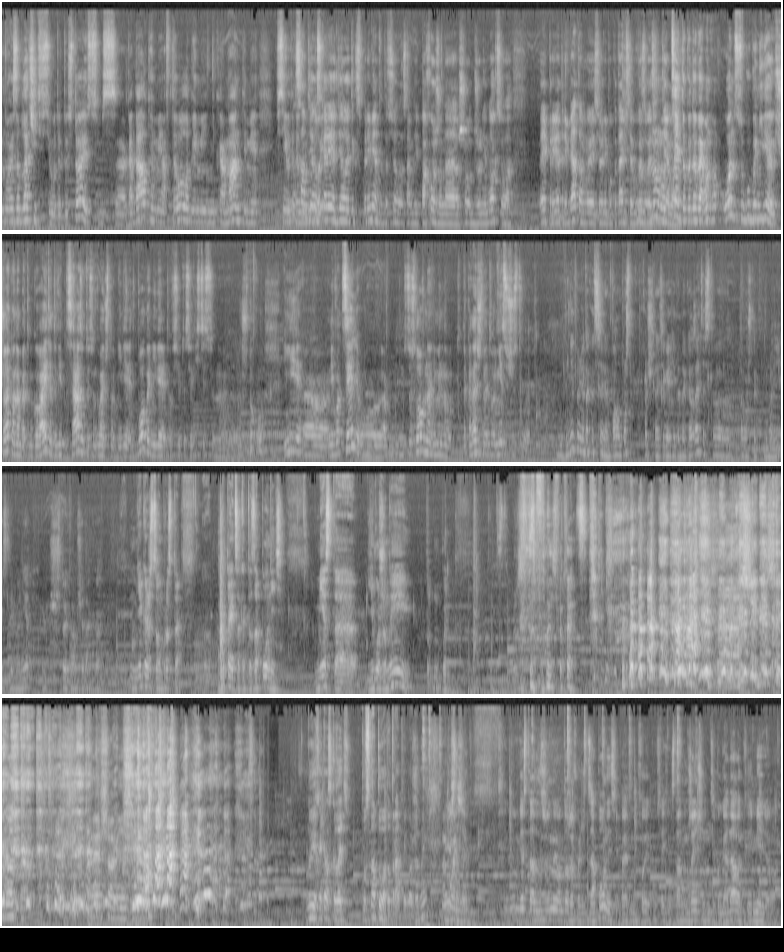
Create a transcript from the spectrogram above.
ну, разоблачить всю вот эту историю с, с гадалками, астрологами, некромантами, всей вот На этой самом деле он скорее делает эксперимент, это все на самом деле похоже на шоу Джонни Ноксвилла. Эй, привет, ребята, мы сегодня попытаемся вызвать ну, демона. цель только другая. Он, он, сугубо неверующий человек, он об этом говорит, это видно сразу. То есть он говорит, что он не верит в Бога, не верит во всю эту сверхъестественную штуку. И э, его цель, безусловно, именно вот доказать, что этого не существует. Да нет у него такой цели, он, по-моему, просто хочет найти какие-то доказательства того, что это либо есть, либо нет, что это вообще такое. Мне кажется, он просто э, пытается как-то заполнить место его жены. ну, Заполнить пытается. Пиши, пиши, господи. Хорошо. Ну, я хотел сказать пустоту от утраты его жены. Мы Конечно поняли. Место жены он тоже хочет заполнить, и поэтому ходит по всяким странным женщинам, типа гадалок и медиумов.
